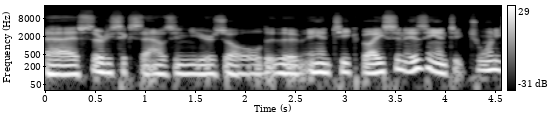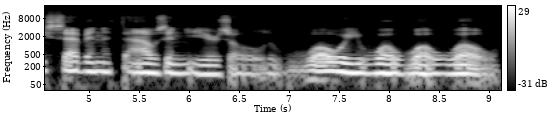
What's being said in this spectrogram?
uh, is 36,000 years old. The antique bison is antique, 27,000 years old. Whoa, whoa, whoa, whoa.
